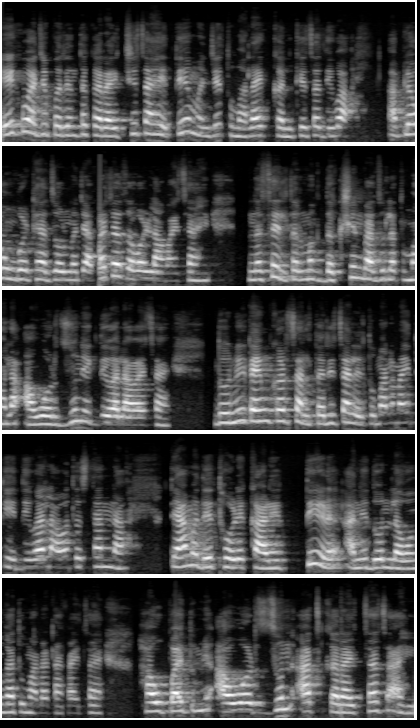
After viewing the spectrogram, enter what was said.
एक वाजेपर्यंत करायचीच आहे. ते म्हणजे तुम्हाला एक कणकेचा दिवा. आपल्या उंबरठ्याजवळ म्हणजे आपल्या जवळ लावायचा आहे. नसेल तर मग दक्षिण बाजूला तुम्हाला आवर्जून एक दिवा लावायचा आहे. दोन्ही टाइम करसाल तरी चालेल. तुम्हाला माहिती आहे दिवा लावत असताना त्यामध्ये थोडे काळे तीळ आणि दोन लवंगा तुम्हाला टाकायचा आहे. हा उपाय तुम्ही आवर्जून आज करायचाच आहे.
